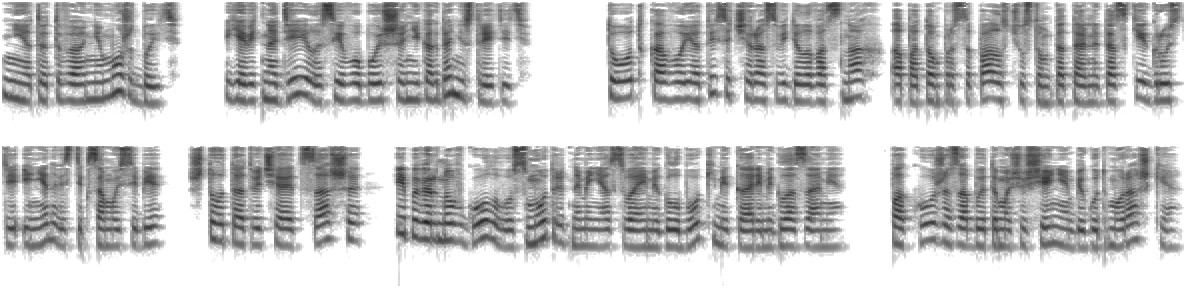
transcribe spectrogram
Нет, этого не может быть. Я ведь надеялась его больше никогда не встретить. Тот, кого я тысячи раз видела во снах, а потом просыпалась с чувством тотальной тоски, грусти и ненависти к самой себе, что-то отвечает Саше и, повернув голову, смотрит на меня своими глубокими карими глазами. По коже забытым ощущением бегут мурашки.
